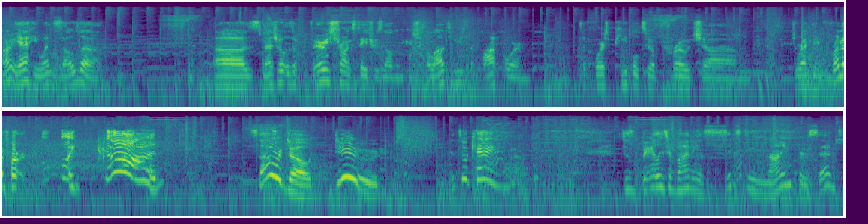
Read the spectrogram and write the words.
Oh yeah, he went Zelda. Uh, Smashville is a very strong stage for Zelda because she's allowed to use the platform to force people to approach um, directly in front of her. Oh my god! SaurDeux, dude! It's okay. Just barely surviving at 69%.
